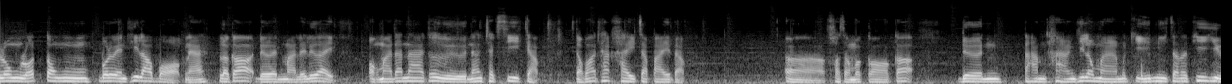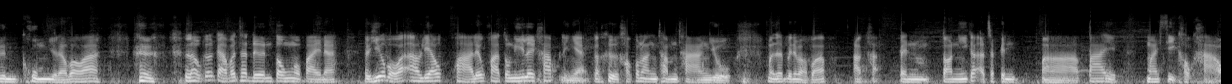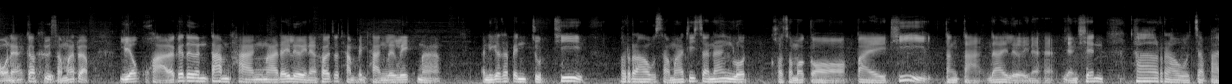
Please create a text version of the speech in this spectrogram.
ลงรถตรงบริเวณที่เราบอกนะ แล้วก็เดินมาเรื่อยๆ ออกมาด้านหน้าก็คือนั่งแท็กซี่กลับ แต่ว่าถ้าใครจะไปแบบเอ่อขอสมกก็ เดินตามทางที่เรามาเมื่อกี้มีเจ้าหน้าที่ยืนคุมอยู่แล้วบอกว่า เราก็กะว่าจะเดินตรงออกไปนะแต่พี่ก็บอกว่าเอาเลี้ยวขวาเลี้ยวขวาตรงนี้เลยครับอะไรเงี้ยก็คือเขากำลังทำทางอยู่ มันจะเป็นแบบว่าเป็นตอนนี้ก็อาจจะเป็นป้ายไม้สีขาวๆนะก็คือสามารถแบบเลี้ยวขวาแล้วก็เดินตามทางมาได้เลยนะเขาจะทำเป็นทางเล็กๆมา อันนี้ก็จะเป็นจุดที่ เราสามารถที่จะนั่งรถขอสมกไปที่ต่างๆได้เลยนะฮะ อย่างเช่นถ้าเราจะไป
